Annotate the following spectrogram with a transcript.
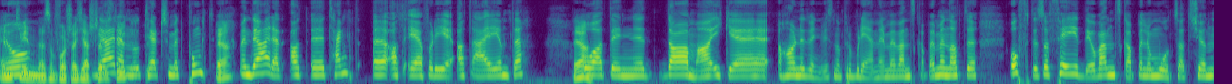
en Jo, kvinne som får seg kjæreste? Det har jeg notert som et punkt. Ja, Men det har jeg at, uh, tenkt uh, at er fordi at jeg er jente. Ja. og at den eh, dama ikke har nødvendigvis noen problemer med vennskapet, men at uh, ofte så feider jo vennskap mellom motsatt kjønn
